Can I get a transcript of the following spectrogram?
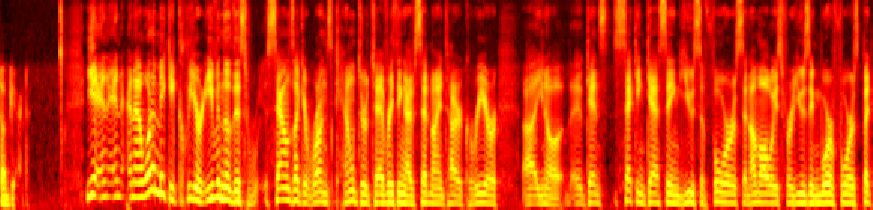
subject. Yeah, and, and, and I want to make it clear, even though this sounds like it runs counter to everything I've said my entire career, uh, you know, against second guessing use of force, and I'm always for using more force, but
